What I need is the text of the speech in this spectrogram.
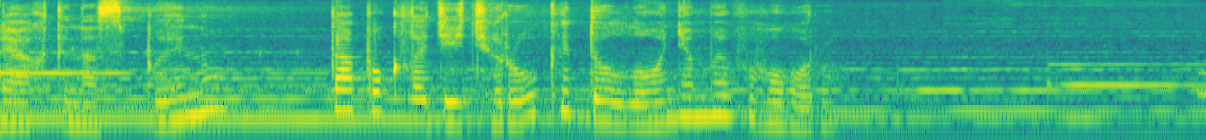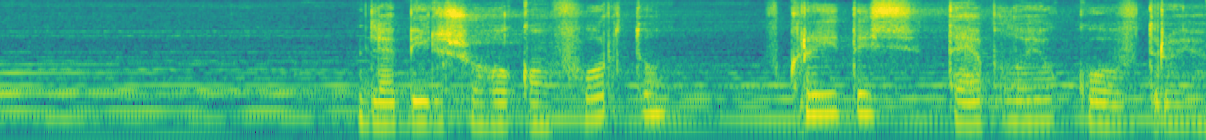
Лягте на спину та покладіть руки долонями вгору. Для більшого комфорту вкрийтесь теплою ковдрою.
